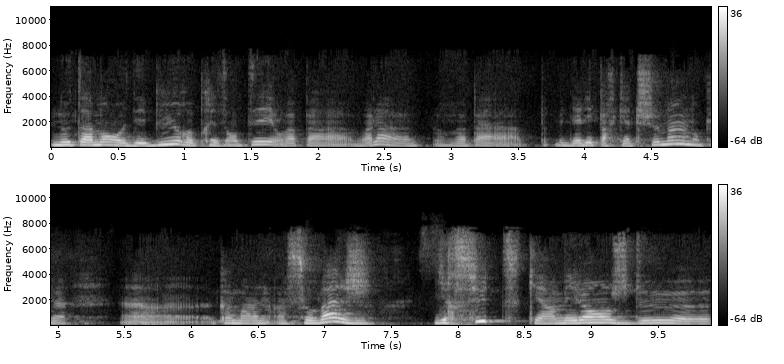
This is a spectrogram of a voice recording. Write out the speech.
notamment au début représenté, on va pas, voilà, on va pas y aller par quatre chemins, donc comme un, un sauvage hirsute, qui est un mélange de euh,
